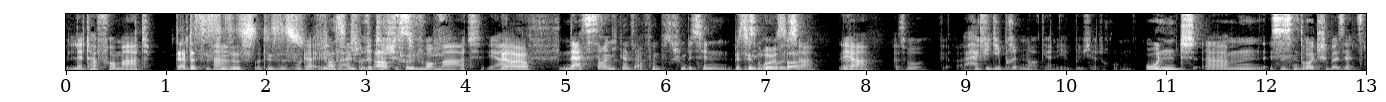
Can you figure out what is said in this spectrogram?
Letterformat. Ja, das ist dieses, ähm, dieses oder irgendein britisches A5. Format. Ja. ja. Na, es ist auch nicht ganz A5, es ist schon ein bisschen, bisschen, bisschen größer. größer. Ja, also halt wie die Briten auch gerne ihre Bücher drucken. Und ähm, es ist in Deutsch übersetzt.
